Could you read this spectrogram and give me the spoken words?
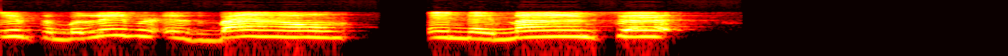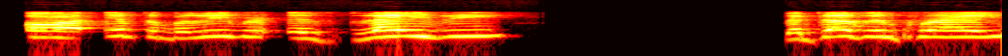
If the believer is bound in their mindset, or if the believer is lazy, that doesn't pray,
